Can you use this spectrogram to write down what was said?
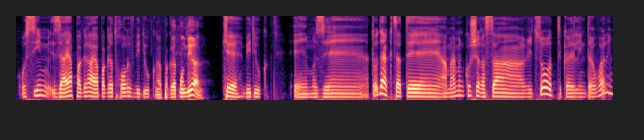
עושים, זה היה פגרה, היה פגרת חורף בדיוק. פגרת מונדיאל. כן, בדיוק. אמ, אז אה, אתה יודע, קצת אה, המאמן כושר עשה ריצות, כאלה אינטרוולים.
